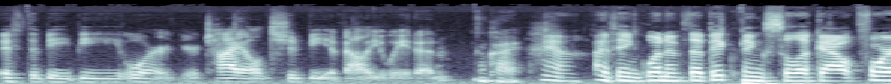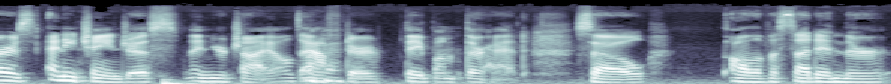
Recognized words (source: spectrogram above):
if the baby or your child should be evaluated. Okay. Yeah, I think one of the big things to look out for is any changes in your child Okay. after they bump their head. So all of a sudden they're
